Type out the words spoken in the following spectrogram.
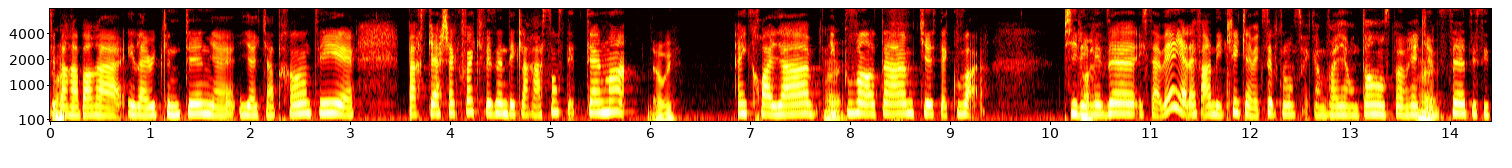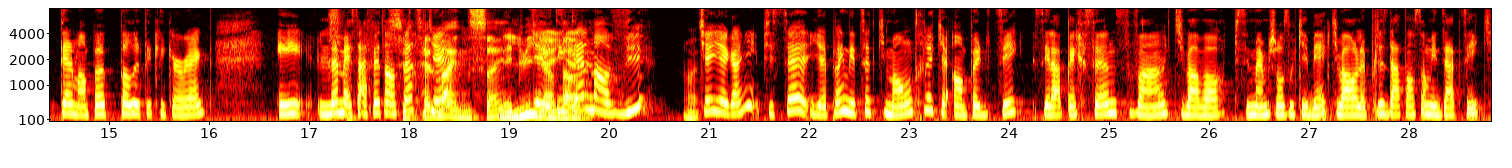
Ouais. par rapport à Hillary Clinton, il y a, il y a quatre ans, euh, parce qu'à chaque fois qu'il faisait une déclaration, c'était tellement Ah oui. incroyable, Ouais. épouvantable, que c'était couvert. Puis les Ouais. médias, ils savaient, ils allaient faire des clics avec ça, puis tout le monde serait comme, voyons donc, c'est pas vrai qu'il a Ouais. dit ça, c'est tellement pas politically correct. Et là, mais ça a fait en sorte que tellement insane. Mais lui, il il a été tellement vu Ouais. qu'il a gagné. Puis ça, il y a plein d'études qui montrent qu'en politique, c'est la personne souvent qui va avoir, puis c'est la même chose au Québec, qui va avoir le plus d'attention médiatique,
